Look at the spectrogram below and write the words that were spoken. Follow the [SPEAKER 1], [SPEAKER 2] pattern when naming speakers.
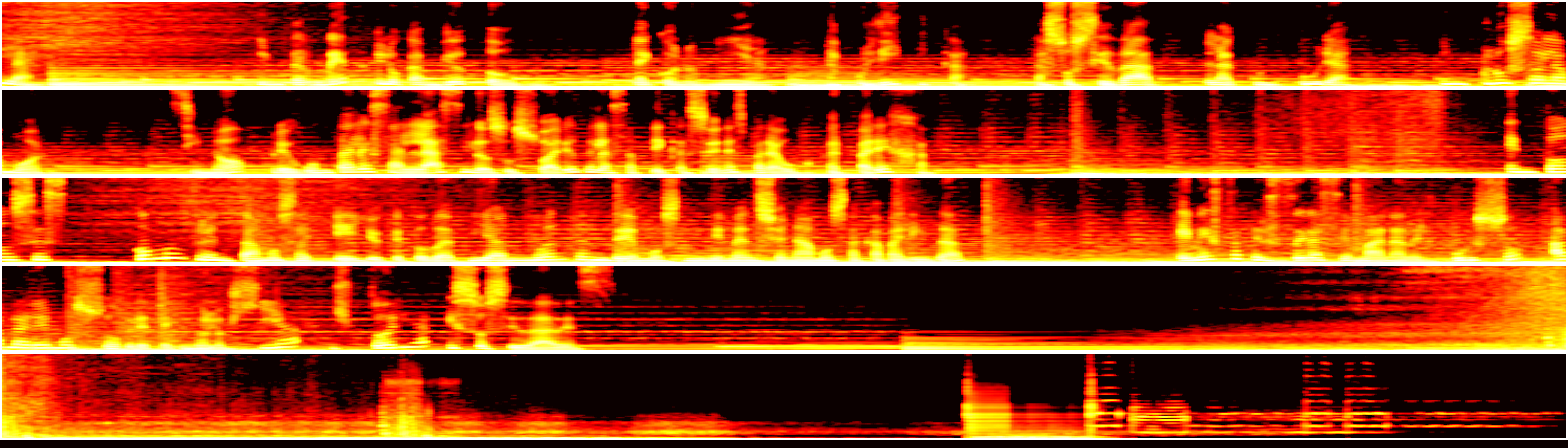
[SPEAKER 1] Hola. Internet lo cambió todo. La economía, la política, la sociedad, la cultura, incluso el amor. Si no, pregúntales a las y los usuarios de las aplicaciones para buscar pareja. Entonces, ¿cómo enfrentamos aquello que todavía no entendemos ni dimensionamos a cabalidad? En esta tercera semana del curso hablaremos sobre tecnología, historia y sociedades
